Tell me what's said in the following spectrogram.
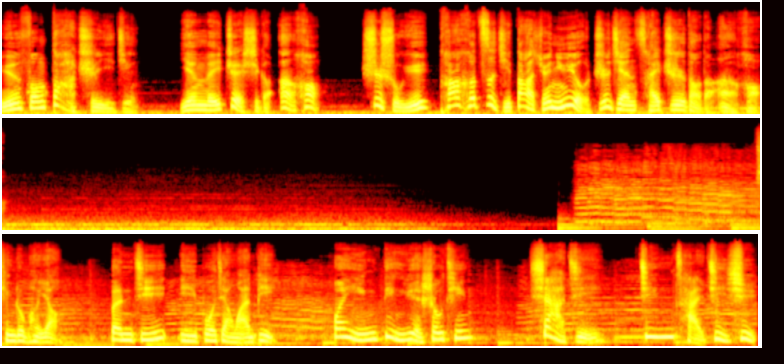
云峰大吃一惊，因为这是个暗号。是属于他和自己大学女友之间才知道的暗号。听众朋友，本集已播讲完毕，欢迎订阅收听，下集精彩继续。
